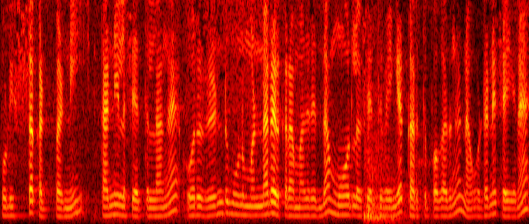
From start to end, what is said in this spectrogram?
பொடிசாக கட் பண்ணி தண்ணியில் சேர்த்துடலாங்க. ஒரு ரெண்டு மூணு மணி நேரம் இருக்கிற மாதிரி இருந்தால் மோரில் சேர்த்து வைங்க. கருத்து போகாதுங்க. நான் உடனே செய்கிறேன்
